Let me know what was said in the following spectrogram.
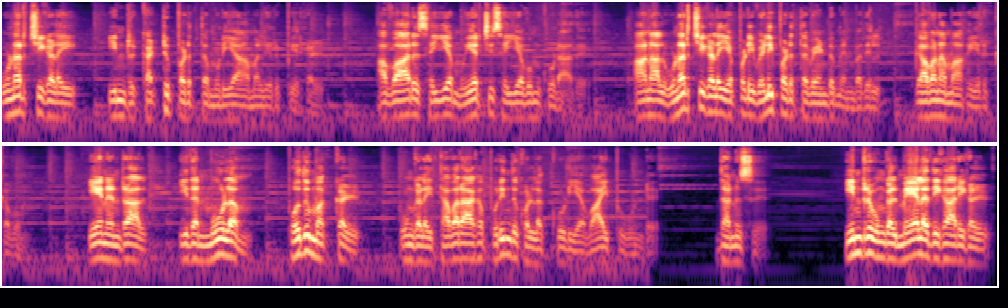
உணர்ச்சிகளை இன்று கட்டுப்படுத்த முடியாமல் இருப்பீர்கள். அவ்வாறு செய்ய முயற்சி செய்யவும் கூடாது. ஆனால் உணர்ச்சிகளை எப்படி வெளிப்படுத்த வேண்டும் என்பதில் கவனமாக இருக்கவும். ஏனென்றால் இதன் மூலம் பொதுமக்கள் உங்களை தவறாக புரிந்து கொள்ளக்கூடிய வாய்ப்பு உண்டு. தனுசு. இன்று உங்கள் மேலதிகாரிகள்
